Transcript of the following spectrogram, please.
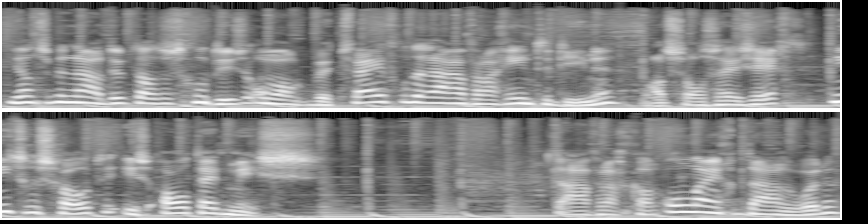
Jansen benadrukt dat het goed is om ook bij twijfel de aanvraag in te dienen, want zoals hij zegt, niets geschoten is altijd mis. De aanvraag kan online gedaan worden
